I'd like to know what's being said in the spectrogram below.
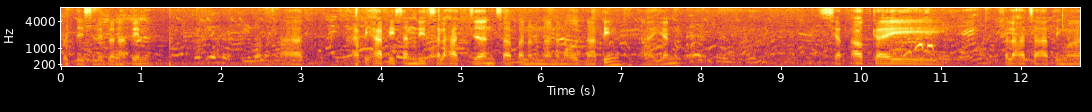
birthday celebrate natin. At happy happy Sunday sa lahat dyan sa panonood natin. Ayan. Shout out kay sa lahat sa ating mga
